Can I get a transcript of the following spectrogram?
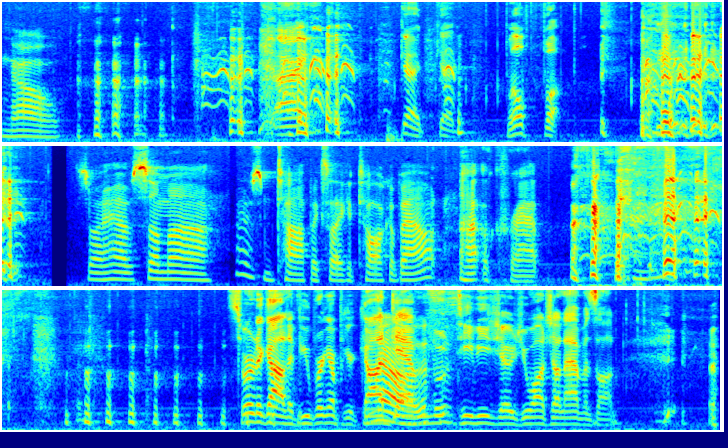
No. All right. good, good. Well, fuck. So I have some uh I have some topics I could talk about. Uh, oh crap. Swear to God, if you bring up your goddamn this mo- is- TV shows you watch on Amazon,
